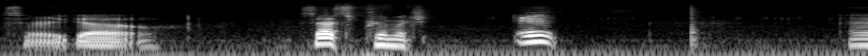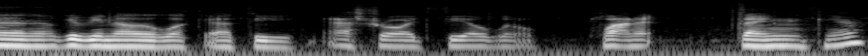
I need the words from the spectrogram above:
So there you go. So that's pretty much it. And I'll give you another look at the asteroid field little planet thing here.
